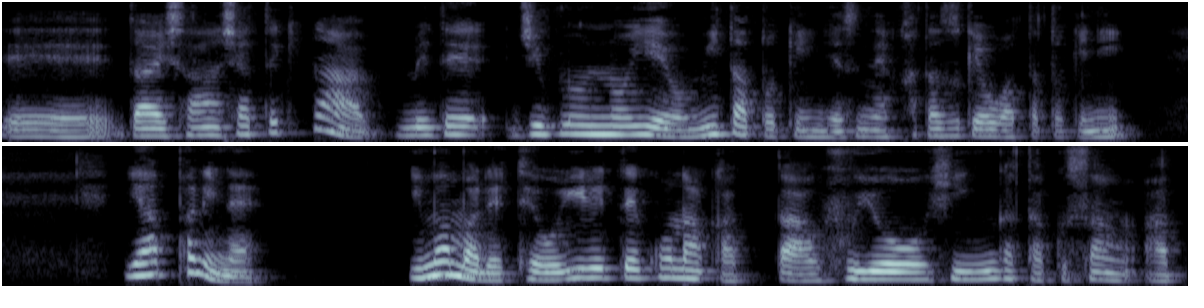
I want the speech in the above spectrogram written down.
えー、第三者的な目で自分の家を見たときにですね、片付け終わったときに、やっぱりね、今まで手を入れてこなかった不要品がたくさんあっ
